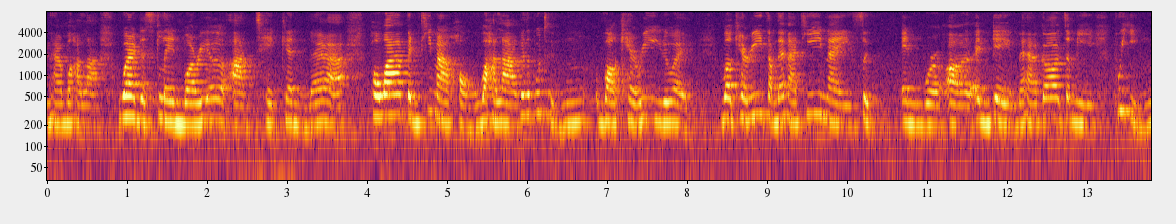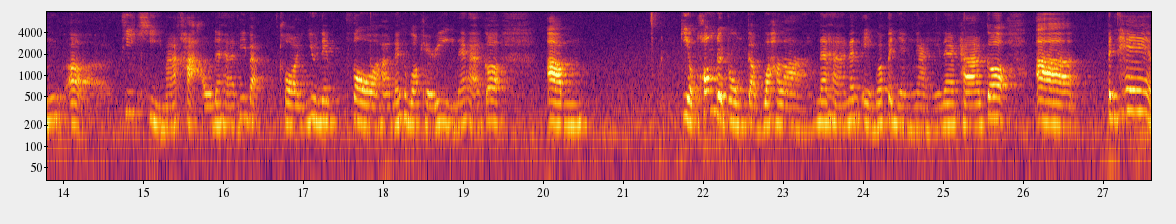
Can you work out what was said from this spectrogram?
นะคะ Valhalla where the slain warrior are taken นะคะเพราะว่าเป็นที่มาของ Valhalla ก็จะพูดถึง Valkyrie ด้วย Valkyrie จำได้ไหมที่ในศึก End World เอ่อ End Game นะคะก็จะมีผู้หญิงเอ่อที่ขี่ม้าขาวนะคะที่แบบคอยอยู่ในฟอร์ค่ะนั่นคือ Valkyrie นะคะก็อื เกี่ยวข้องโดยตรงกับวาฮาลานะคะนั่นเองว่าเป็นยังไงนะคะก็เป็นเทพ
